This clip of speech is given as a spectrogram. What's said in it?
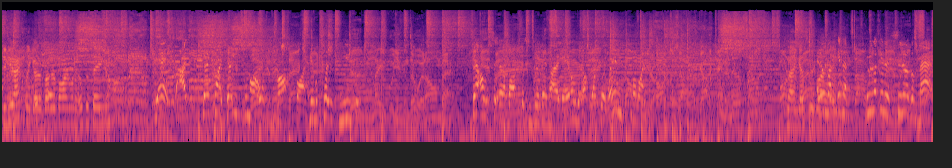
Did you actually go to Butter Barn when it was a thing? Yes, I, that's my days from my old drop spot, and it would play this music. Then I was sitting in a box listening to it the entire day. I don't get like one good win, but like, I guess you're it was like in the, it was like in the center of the match.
